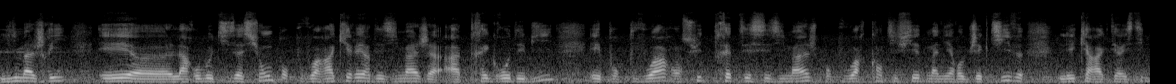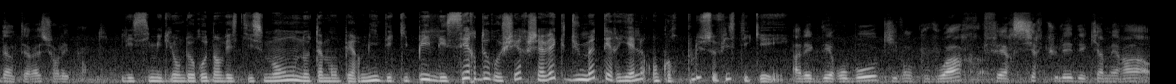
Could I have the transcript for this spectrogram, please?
l'imagerie et euh, la robotisation pour pouvoir acquérir des images à, très gros débit et pour pouvoir ensuite traiter ces images, pour pouvoir quantifier de manière objective les caractéristiques d'intérêt sur les plantes. Les 6 millions d'euros d'investissement ont notamment permis d'équiper les serres de recherche avec du matériel encore plus sophistiqué. Avec des robots qui vont pouvoir faire circuler des caméras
